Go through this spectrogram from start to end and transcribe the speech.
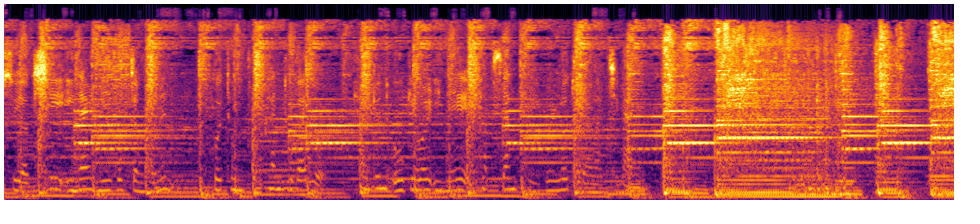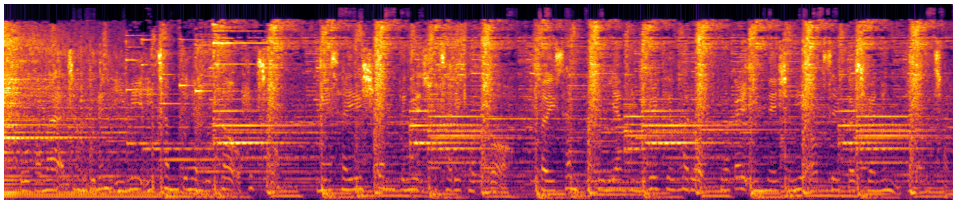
교수 역시 이날 미국 정부는 보통 북한 도발 후 평균 5개월 이내에 협상 테이블로 돌아왔지만 오바마 정부는 이미 2009년부터 핵실험, 미사일 실험 등의 수차례 겪고 더 이상 불량 행위를 대화로 풀어갈 인내심이 없을 것이라는 덧붙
